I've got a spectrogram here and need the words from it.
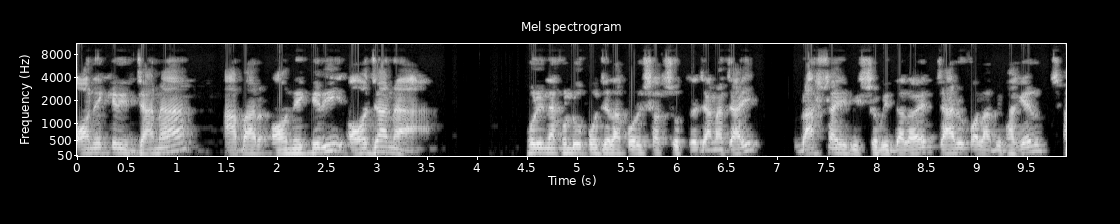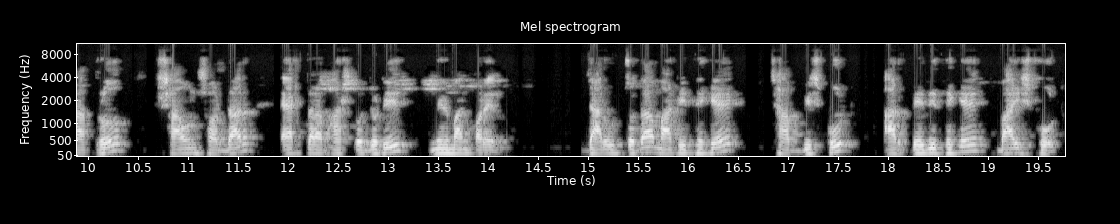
অনেকেরই জানা, আবার অনেকেরই অজানা। হরিণাকুণ্ড উপজেলা পরিষদ সূত্রে জানা যায়, রাজশাহী বিশ্ববিদ্যালয়ের চারুকলা বিভাগের ছাত্র শাওন সর্দার একতারা ভাস্কর্যটি নির্মাণ করেন। যার উচ্চতা মাটি থেকে ২৬ ফুট আর বেদি থেকে বাইশ ফুট।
